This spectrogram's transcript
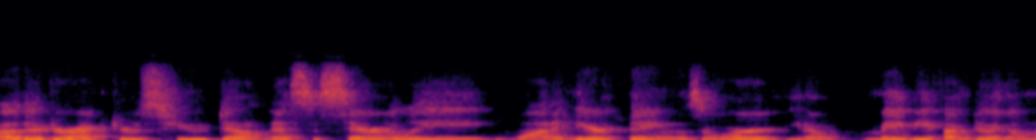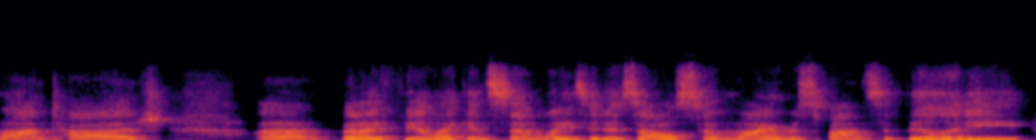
other directors who don't necessarily want to hear things, or, you know, maybe if I'm doing a montage. Um, but I feel like in some ways it is also my responsibility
